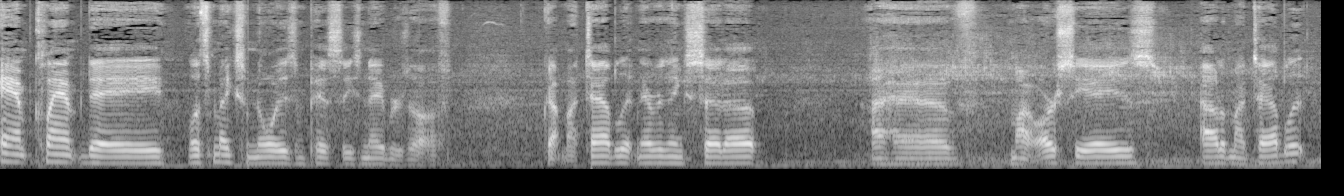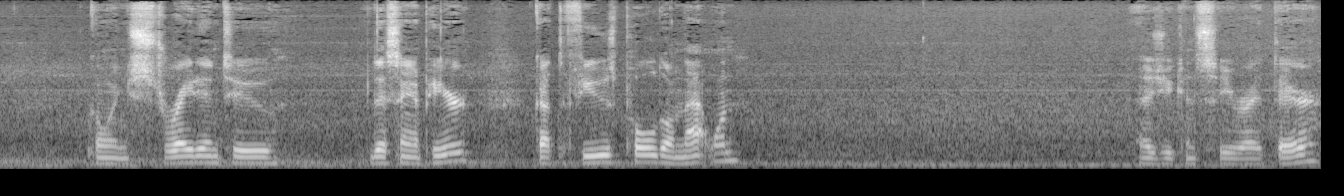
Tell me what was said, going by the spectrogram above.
amp clamp day. Let's make some noise and piss these neighbors off. Got my tablet and everything set up. I have my RCAs out of my tablet going straight into this amp here. Got the fuse pulled on that one. As you can see right there.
